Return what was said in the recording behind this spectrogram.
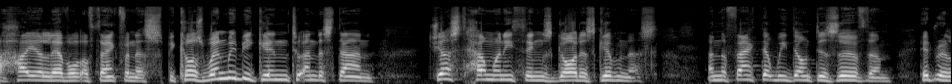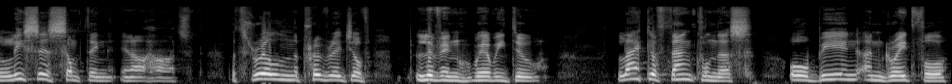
a higher level of thankfulness. Because when we begin to understand just how many things God has given us and the fact that we don't deserve them, it releases something in our hearts the thrill and the privilege of living where we do. Lack of thankfulness or being ungrateful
